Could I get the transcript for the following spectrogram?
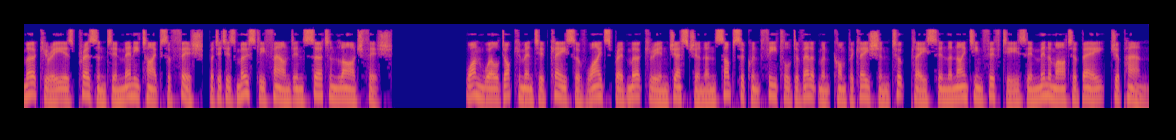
Mercury is present in many types of fish, but it is mostly found in certain large fish. One well-documented case of widespread mercury ingestion and subsequent fetal development complication took place in the 1950s in Minamata Bay, Japan.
